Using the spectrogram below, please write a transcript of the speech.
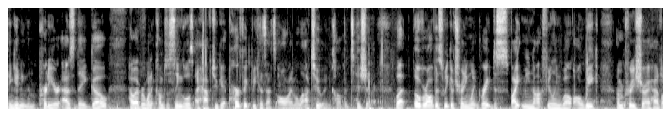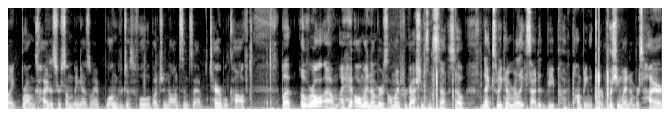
and getting them prettier as they go. However, when it comes to singles, I have to get perfect because that's all I'm allowed to in competition. But overall, this week of training went great despite me not feeling well all week. I'm pretty sure I had like bronchitis or something as my lungs were just full of a bunch of nonsense. I have a terrible cough. But overall, um, I hit all my numbers, all my progressions and stuff. So next week, I'm really excited to be pumping or pushing my numbers higher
